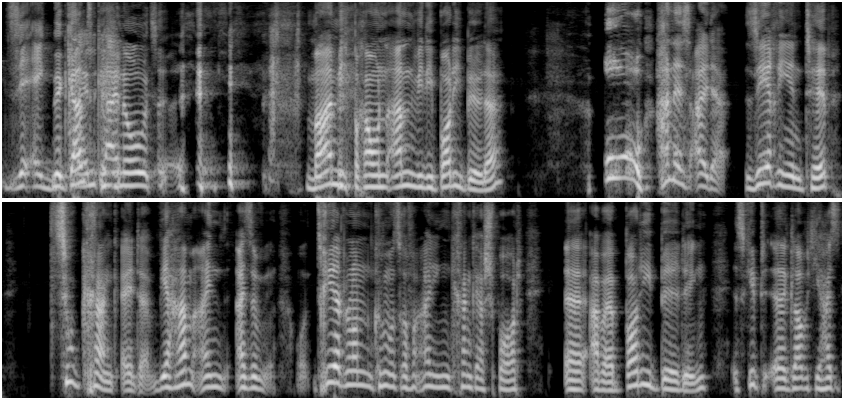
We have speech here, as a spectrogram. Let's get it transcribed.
Sehr eng. eine ganz kleine Hose. Mal mich braun an wie die Bodybuilder. Oh, Hannes, Alter. Serientipp. Zu krank, Alter. Wir haben ein, also Triathlon können wir uns darauf einigen, kranker Sport. Äh, aber Bodybuilding, es gibt, äh, glaube ich, die heißt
